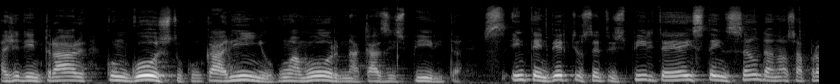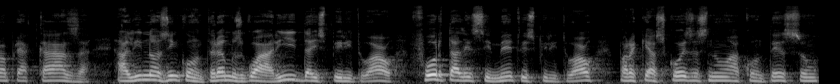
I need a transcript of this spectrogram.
a gente entrar com gosto, com carinho, com amor na casa espírita. Entender que o centro espírita é a extensão da nossa própria casa. Ali nós encontramos guarida espiritual, fortalecimento espiritual, para que as coisas não aconteçam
